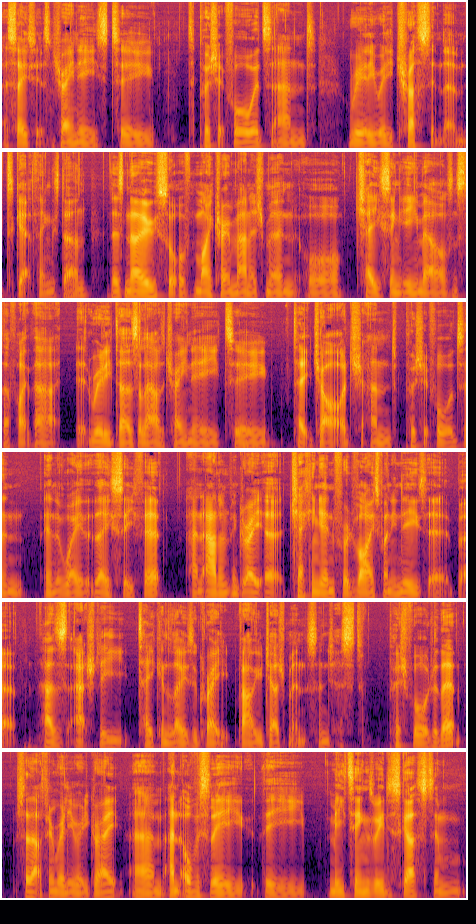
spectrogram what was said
associates and trainees to to push it forwards and really, really trust in them to get things done. There's no sort of micromanagement or chasing emails and stuff like that. It really does allow the trainee to take charge and push it forwards in, in the way that they see fit. And Adam's been great at checking in for advice when he needs it, but has actually taken loads of great value judgments and just pushed forward with it. So that's been really, really great. Um, and obviously, the meetings we discussed and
